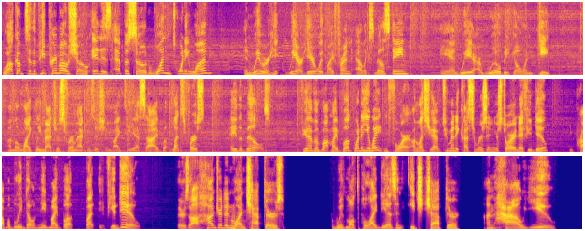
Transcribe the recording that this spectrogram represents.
Welcome to the Pete Primeau Show. It is episode 121, and we were he- we are here with my friend Alex Milstein, and we are, will be going deep on the likely mattress firm acquisition by TSI. But let's first pay the bills. If you haven't bought my book, what are you waiting for? Unless you have too many customers in your store, and if you do, you probably don't need my book. But if you do, there's 101 chapters with multiple ideas in each chapter on how you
